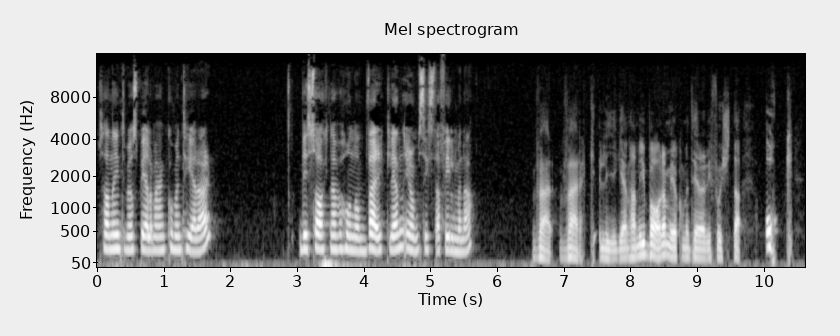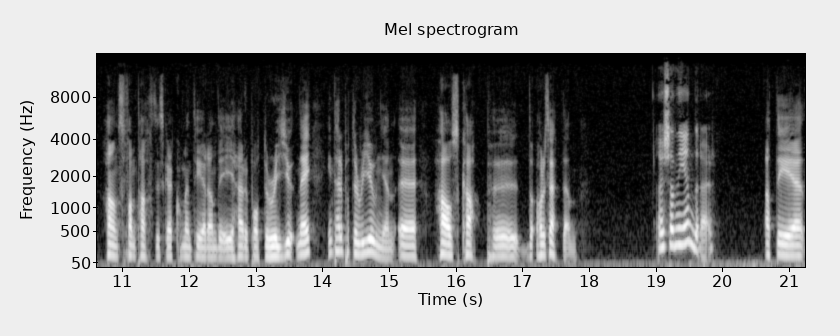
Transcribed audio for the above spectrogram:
Så han är inte med och spelar men han kommenterar. Vi saknar honom verkligen i de sista filmerna. Ver, verkligen. Han är ju bara med och kommenterar i första. Och hans fantastiska kommenterande i Harry Potter Reunion, nej, inte Harry Potter Reunion, eh, House Cup, eh, har du sett den? Jag känner igen det där. Att det är,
